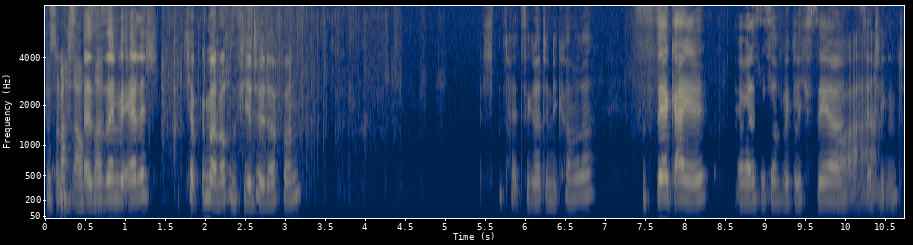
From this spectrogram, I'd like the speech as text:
das Und macht auch also satt. seien wir ehrlich, ich habe immer noch ein Viertel davon. Ich halte sie gerade in die Kamera. Es ist sehr geil, aber es ist auch wirklich sehr Boah. sättigend.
